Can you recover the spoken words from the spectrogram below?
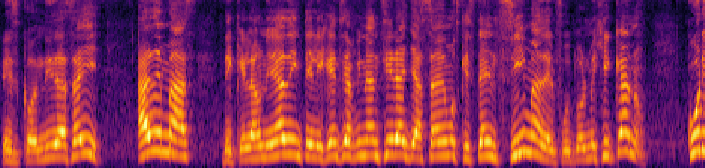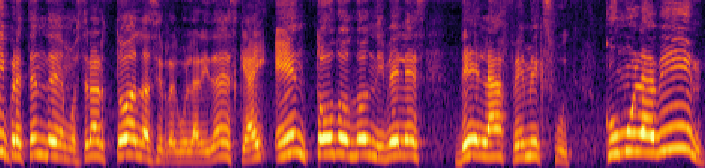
escondidas ahí. Además de que la unidad de inteligencia financiera ya sabemos que está encima del fútbol mexicano. Curi pretende demostrar todas las irregularidades que hay en todos los niveles de la Femex Food. ¿Cómo la ven?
